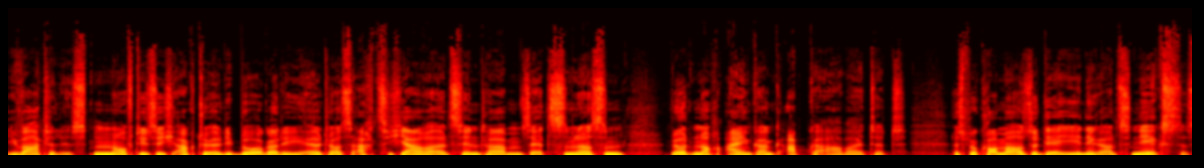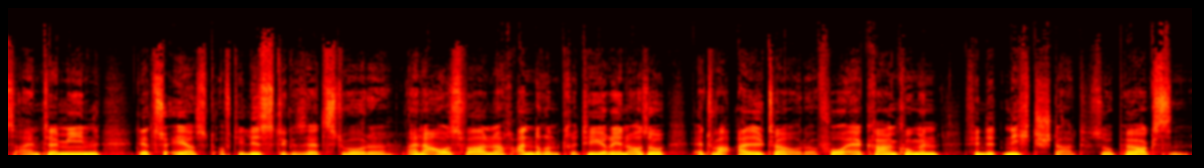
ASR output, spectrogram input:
Die Wartelisten, auf die sich aktuell die Bürger, die älter als 80 Jahre alt sind, haben setzen lassen, würden nach Eingang abgearbeitet. Es bekomme also derjenige als nächstes einen Termin, der zuerst auf die Liste gesetzt wurde. Eine Auswahl nach anderen Kriterien, also etwa Alter oder Vorerkrankungen, findet nicht statt, so Perksen.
